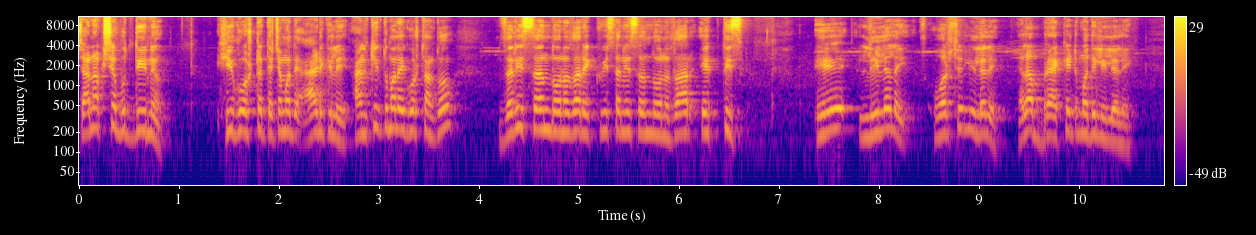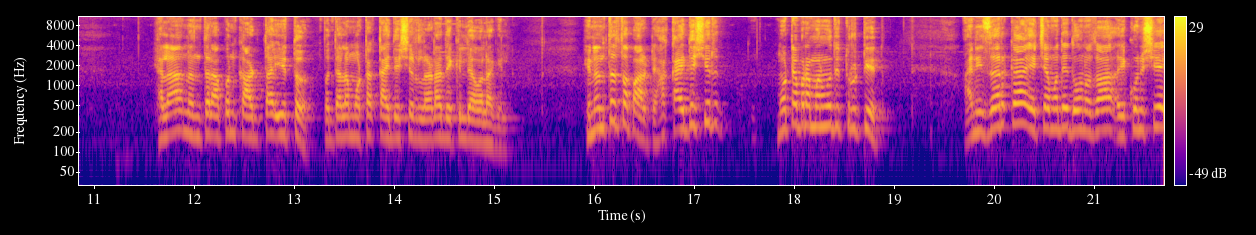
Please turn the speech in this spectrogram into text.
चाणक्य बुद्धीनं ही गोष्ट त्याच्यामध्ये ॲड केली. आणखी तुम्हाला एक गोष्ट सांगतो. जरी सन दोन हजार एकवीस आणि सन दोन हजार एकतीस हे लिहिलेलं आहे वर्ष लिहिलेलं आहे ह्याला ब्रॅकेटमध्ये लिहिलेलं आहे ह्याला नंतर आपण काढता येतं पण त्याला मोठा कायदेशीर लढा देखील द्यावा लागेल. हे नंतरचा पार्ट आहे. हा कायदेशीर मोठ्या प्रमाणामध्ये त्रुटी आहेत. आणि जर का याच्यामध्ये दोन हजार एकोणीसशे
